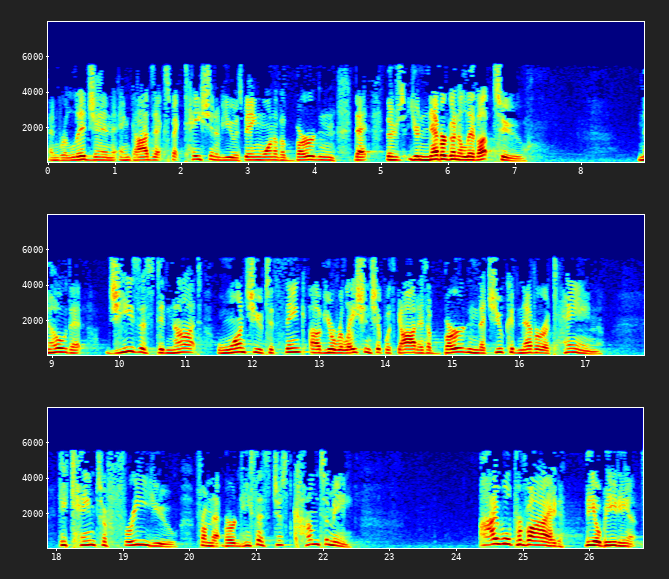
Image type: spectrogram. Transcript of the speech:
and religion and God's expectation of you as being one of a burden that there's, you're never going to live up to. Know that Jesus did not want you to think of your relationship with God as a burden that you could never attain. He came to free you from that burden. He says, just come to me. I will provide the obedience.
